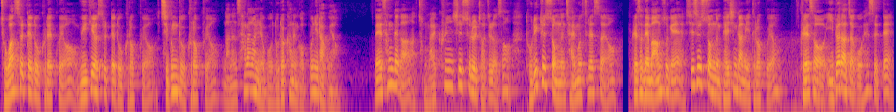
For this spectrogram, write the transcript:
좋았을 때도 그랬고요. 위기였을 때도 그렇고요. 지금도 그렇고요. 나는 사랑하려고 노력하는 것 뿐이라고요. 내 상대가 정말 큰 실수를 저질러서 돌이킬 수 없는 잘못을 했어요. 그래서 내 마음속에 씻을 수 없는 배신감이 들었고요. 그래서 이별하자고 했을 때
